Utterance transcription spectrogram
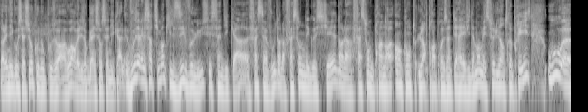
dans les négociations que nous pouvons avoir avec les organisations syndicales. Vous avez le sentiment qu'ils évoluent, ces syndicats, face à vous, dans leur façon de négocier, dans leur façon de prendre en compte leurs propres intérêts évidemment, mais ceux de l'entreprise, ou euh,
